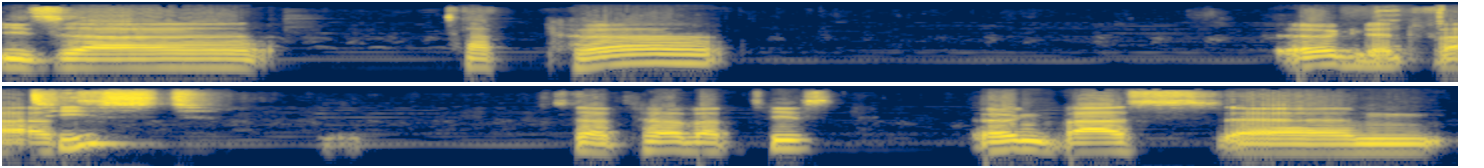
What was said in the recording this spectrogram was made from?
dieser Tapeur irgendetwas. Baptist? Sapeur Baptiste irgendwas ähm,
